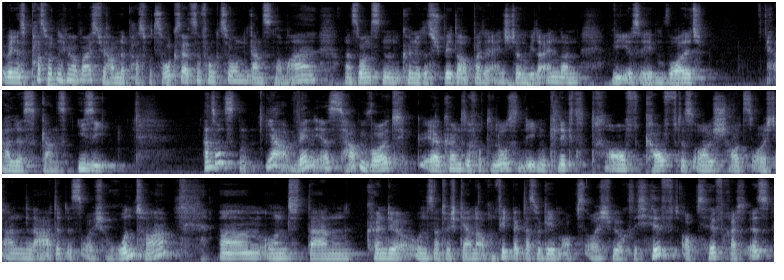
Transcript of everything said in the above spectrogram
Wenn ihr das Passwort nicht mehr weißt, wir haben eine Passwort-Zurücksetzen-Funktion, ganz normal. Und ansonsten könnt ihr das später auch bei den Einstellungen wieder ändern, wie ihr es eben wollt. Alles ganz easy. Ansonsten, ja, wenn ihr es haben wollt, ihr könnt sofort loslegen, klickt drauf, kauft es euch, schaut es euch an, ladet es euch runter ähm, und dann könnt ihr uns natürlich gerne auch ein Feedback dazu geben, ob es euch wirklich hilft, ob es hilfreich ist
